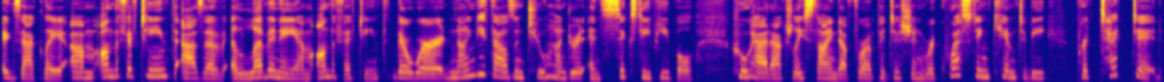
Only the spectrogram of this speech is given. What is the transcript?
Exactly. Um, on the 15th, as of 11 a.m. on the 15th, there were 90,260 people who had actually signed up for a petition requesting Kim to be protected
